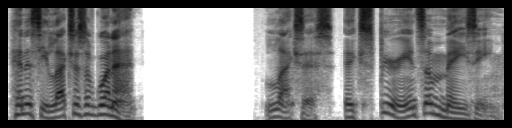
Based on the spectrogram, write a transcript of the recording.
Hennessy Lexus of Gwinnett. Lexus. Experience amazing.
